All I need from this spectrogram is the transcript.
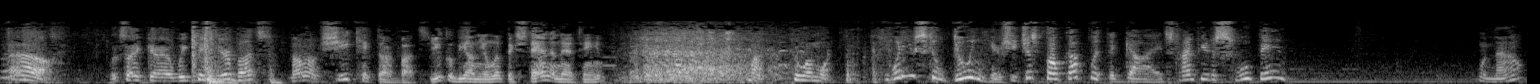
Well, looks like uh, we kicked your butts. No, no, she kicked our butts. You could be on the Olympic standing there team. Come on, two on one. What are you still doing here? She just broke up with the guy. It's time for you to swoop in. Well, now?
